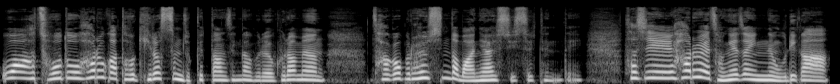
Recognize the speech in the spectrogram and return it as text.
와, 저도 하루가 더 길었으면 좋겠다는 생각을 해요. 그러면 작업을 훨씬 더 많이 할 수 있을 텐데. 사실 하루에 정해져 있는 우리가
